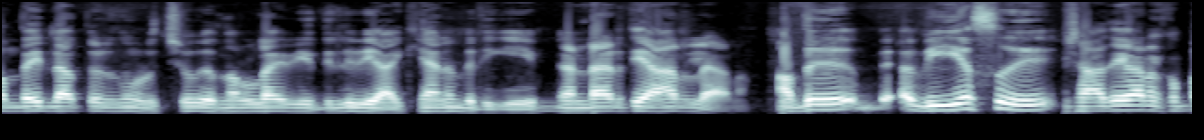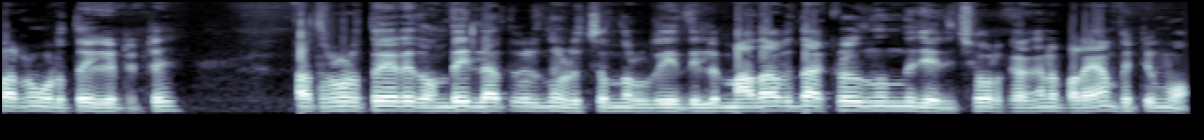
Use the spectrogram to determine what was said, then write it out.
തന്തയില്ലാത്തവരെന്ന് വിളിച്ചു എന്നുള്ള രീതിയിൽ വ്യാഖ്യാനം വരികയും രണ്ടായിരത്തി ആറിലാണ്. അത് വി എസ് ഷാജഹാനൊക്കെ പറഞ്ഞു കൊടുത്ത് കേട്ടിട്ട് പത്രപ്രവർത്തകരെ തന്തയില്ലാത്തവരെന്ന് വിളിച്ചെന്നുള്ള രീതിയിൽ മാതാപിതാക്കളിൽ നിന്ന് ജനിച്ചവർക്ക് അങ്ങനെ പറയാൻ പറ്റുമോ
